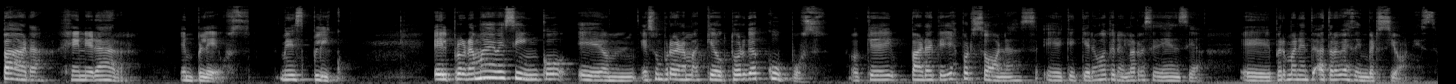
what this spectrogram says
para generar empleos. Me explico. El programa EB5 eh, es un programa que otorga cupos para aquellas personas eh, que quieren obtener la residencia eh, permanente a través de inversiones.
